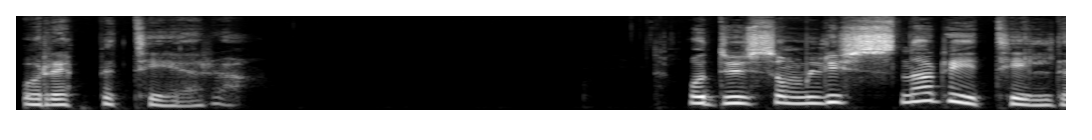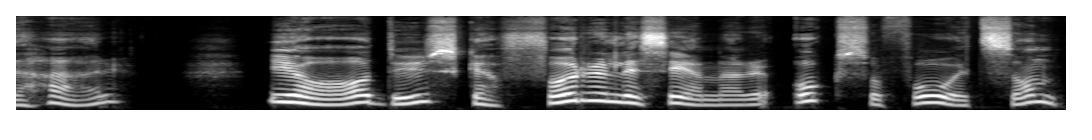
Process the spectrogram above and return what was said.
och repetera. Och du som lyssnar dig till det här, ja, du ska förr eller senare också få ett sånt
